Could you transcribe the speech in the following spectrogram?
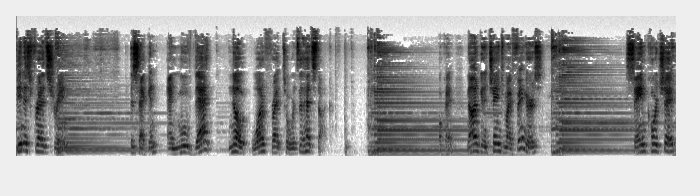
thinnest fretted string, the second, and move that note one fret towards the headstock. Okay, now I'm going to change my fingers. Same chord shape.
